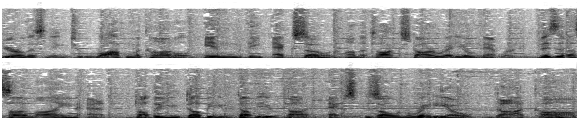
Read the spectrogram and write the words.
You're listening to Rob McConnell in the X Zone on the Talkstar Radio Network. Visit us online at www.xzoneradio.com.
